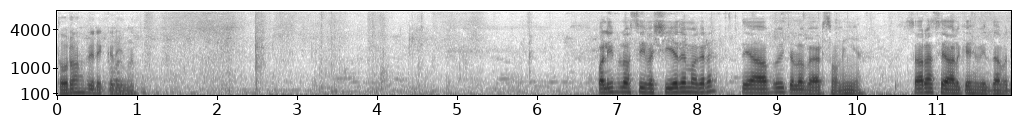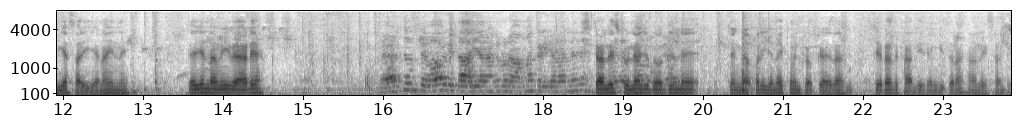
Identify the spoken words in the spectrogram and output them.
ਤੋਰੋ ਫਿਰ ਇੱਕ ਵਾਰੀ ਨੂੰ ਪਲੀ ਫਲੋਸੀ ਵੱਛੀ ਇਹਦੇ ਮਗਰ ਤੇ ਆਪ ਵੀ ਚਲੋ ਵੈਟ ਸੋਹਣੀ ਆ। ਸਾਰਾ ਸਿਆਲ ਕਿਸੇ ਵੀਰ ਦਾ ਵਧੀਆ ਸਾਰੀ ਜਾਣਾ ਇਹਨੇ। ਤੇ ਜੇ ਨਵੀਂ ਵੈਟ ਆ। ਬੈੜ ਤੋਂ, ਸੇਵਾ ਹੋ ਗਈ 10 11 ਕਿਲੋ ਆਰਾਮ ਨਾਲ ਕਰੀ ਜਾਣਾ ਇਹਨੇ ਤੇ। ਸਟਾਲੇ ਸਟੂਲਿਆਂ ਚ ਦੁੱਧ ਇਹਨੇ ਚੰਗਾ ਭਰੀ ਜਾਣਾ, ਇੱਕ ਮਿੰਟ ਰੁਕਿਆ ਇਹਦਾ ਚਿਹਰਾ ਦਿਖਾ ਦਈਏ ਚੰਗੀ ਤਰ੍ਹਾਂ ਹਾਂ ਦੇਖ ਸਕਦੇ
